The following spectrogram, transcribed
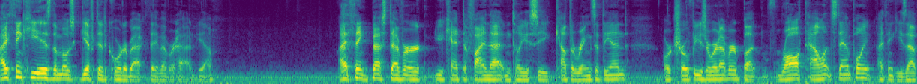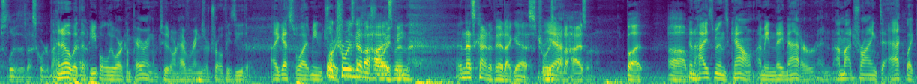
I think he is the most gifted quarterback they've ever had. Yeah. I think best ever, you can't define that until you see count the rings at the end or trophies or whatever. But raw talent standpoint, I think he's absolutely the best quarterback. I know, but the people who are comparing him to don't have rings or trophies either. I guess what I mean. Well, Troy's got a. Heisman, and that's kind of it, I guess. Troy's Yeah. got a Heisman. But um, and Heisman's count. I mean, they matter, and I'm not trying to act like.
